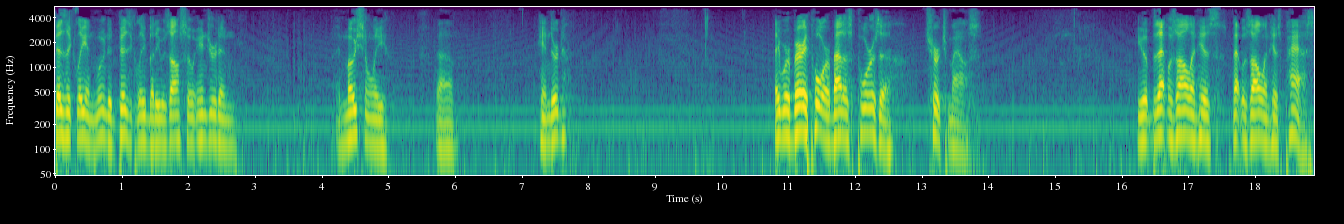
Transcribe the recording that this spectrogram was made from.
physically and wounded physically, but he was also injured and emotionally uh, hindered. They were very poor, about as poor as a church mouse. You, that was all in his that was all in his past.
